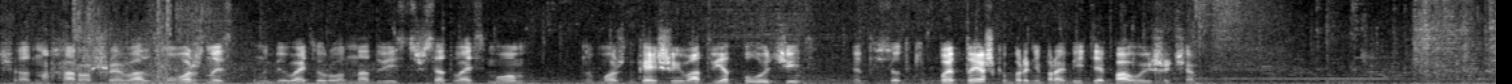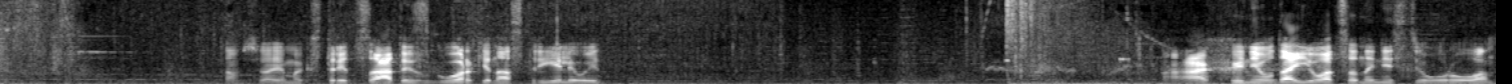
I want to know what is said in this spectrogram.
Еще одна хорошая возможность набивать урон на 268-м. Ну, можно, конечно, и в ответ получить. Это все-таки ПТшка, бронепробитие повыше, чем... Там все, МХ-30 с горки настреливает. Эх, не удается нанести урон.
